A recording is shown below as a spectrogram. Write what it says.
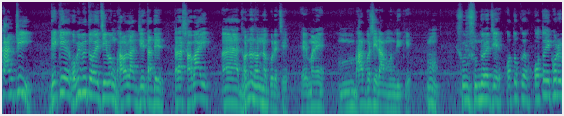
কান্ট্রি দেখে অভিভূত হয়েছে এবং ভালো লাগছে তাদের। তারা সবাই ধন্য ধন্য করেছে মানে ভারতবর্ষে রাম মন্দিরকে। হুম সুন্দর হয়েছে। কত কত একরের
